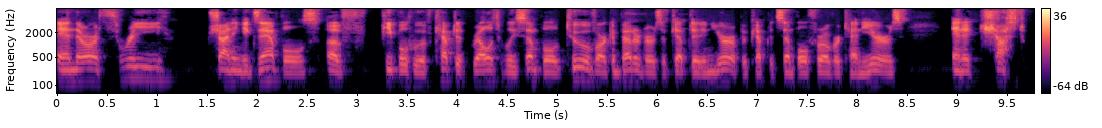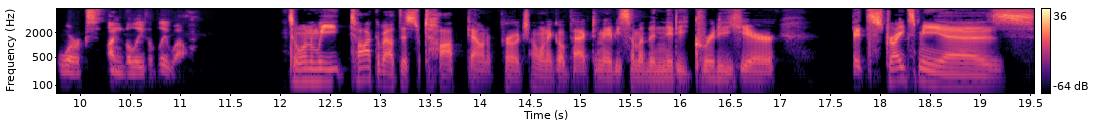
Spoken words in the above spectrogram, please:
And there are three shining examples of people who have kept it relatively simple. Two of our competitors have kept it in Europe, have kept it simple for over 10 years, and it just works unbelievably well. So, when we talk about this top down approach, I want to go back to maybe some of the nitty gritty here. It strikes me as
